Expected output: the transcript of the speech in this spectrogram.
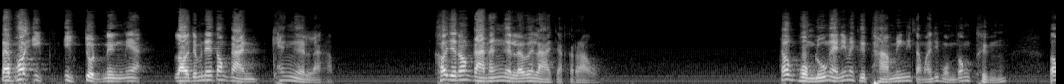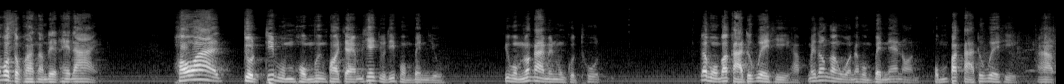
แต่พออีกอีกจุดหนึ่งเนี่ย เราจะไม่ได้ต้องการแค่เงินแล้วครับ เขาจะต้องการทั้งเงินและเวลาจากเรา ถ้าผมรู้ไงนี่มันคือทามมิ่งที่สำคัญที่ผมต้องถึง ต้องประสบความสำเร็จให้ได้ เพราะว่าจุดที่ผมผมพึงพอใจไม่ใช่จุดที่ผมเป็นอยู่ ที่ผมต้องการเป็นมงกุฎทูตแล้วผมประกาศทุกเวทีครับ ไม่ต้องกังวลนะผมเป็นแน่นอน ผมประกาศทุกเวทีนะครับ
